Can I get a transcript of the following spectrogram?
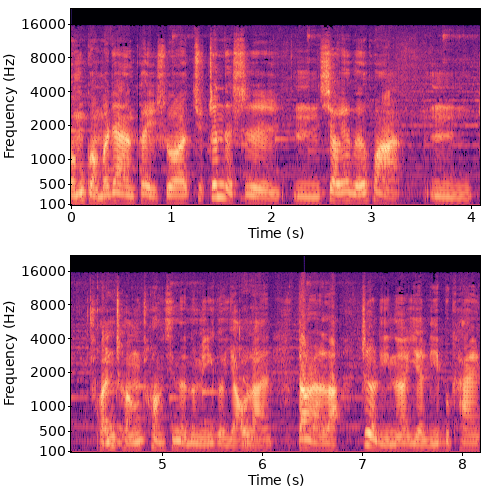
我们广播站可以说就真的是嗯校园文化嗯传承创新的那么一个摇篮。当然了，这里呢也离不开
